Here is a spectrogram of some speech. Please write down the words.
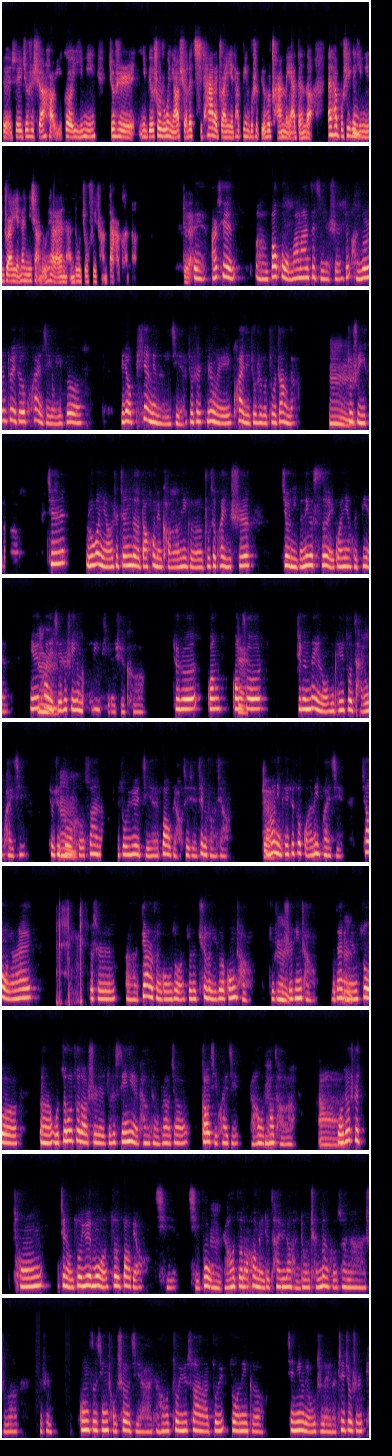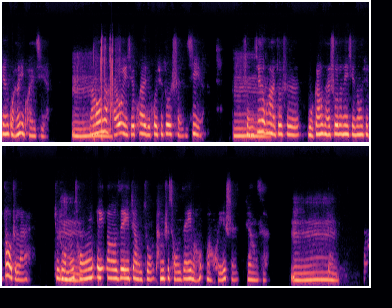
对，所以就是选好一个移民，就是你比如说，如果你要学了其他的专业，它并不是比如说传媒啊等等，那它不是一个移嗯民专业，那你想留下来的难度就非常大，可能。对，对，而且，嗯、包括我妈妈自己也是，就很多人对这个会计有一个比较片面的理解，就是认为会计就是个做账的，嗯，就是一个，其实如果你要是真的到后面考了那个注册会计师，就你的那个思维观念会变，因为会计嗯。其实是一个蛮立体的学科，就是说光光说这个内容，你可以做财务会计，就去做嗯。核算呐、去做月结、报表这些这个方向，然后你可以去做管理会计，像我原来就是呃第二份工作就是去了一个工厂，就是嗯。食品厂，我在里嗯。面做，嗯、我最后做到是就是 senior accountant，我不知道叫高级会计，然后我跳槽了，啊，我就是从这种做月末做报表起起步，嗯。然后做到后面就参与到很多成本核算呐、什么就是工资薪酬设计啊，然后做预算啊，做做那个现金流之类的，这就是偏管理会计。嗯，然后呢，还有一些会计会去做审计，嗯，审计的话就是我刚才说的那些东西倒着来，就是我们嗯。从 A 到 Z 这样做，他们是从 Z 往往回审这样子。嗯，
